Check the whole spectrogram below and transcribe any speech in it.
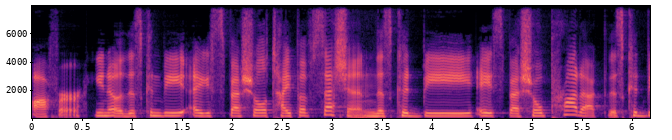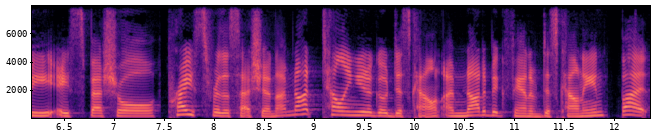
offer. You know, this can be a special type of session. This could be a special product. This could be a special price for the session. I'm not telling you to go discount. I'm not a big fan of discounting, but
